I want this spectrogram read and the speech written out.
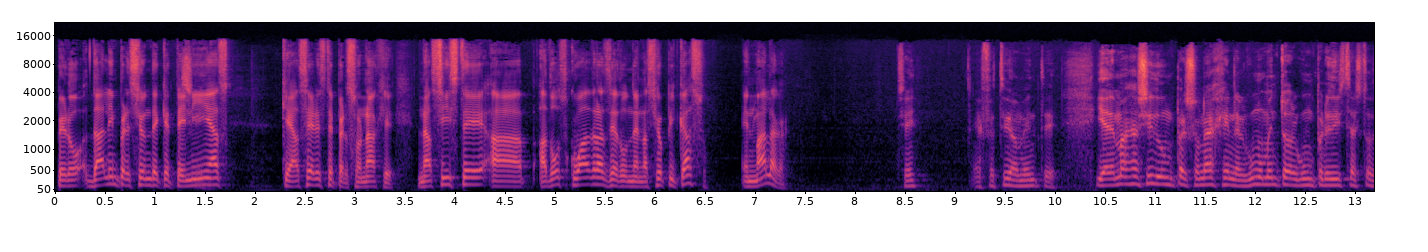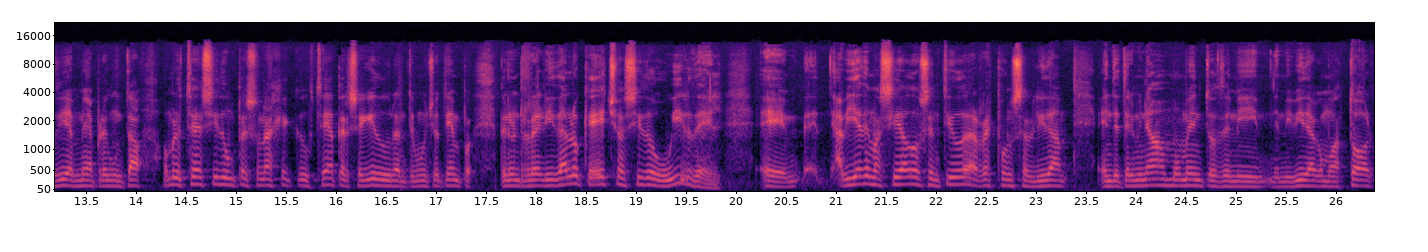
pero da la impresión de que tenías que hacer este personaje. Naciste a, a dos cuadras de donde nació Picasso, en Málaga. Sí. Efectivamente. Y además ha sido un personaje, en algún momento algún periodista estos días me ha preguntado, hombre, usted ha sido un personaje que usted ha perseguido durante mucho tiempo, pero en realidad lo que ha hecho ha sido huir de él. Eh, había demasiado sentido de la responsabilidad en determinados momentos de mi, de mi vida como actor,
